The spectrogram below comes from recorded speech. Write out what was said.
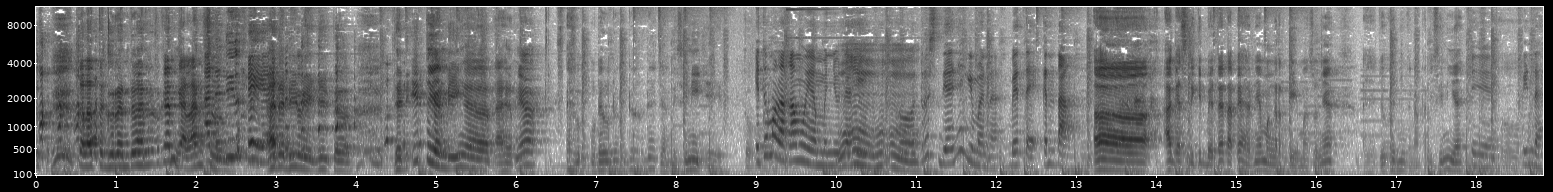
Kalau teguran Tuhan itu kan nggak langsung. Ada delay ya? Ada delay gitu. Jadi itu yang diingat. Akhirnya eh udah udah udah udah jangan di sini gitu. Itu malah kamu yang menyudahi. Mm, mm, mm. Oh, terus dianya gimana? Bete, kentang. Eh, agak sedikit bete tapi akhirnya mengerti. Maksudnya ayah juga nih kenapa di sini ya? Iya, Gitu. pindah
